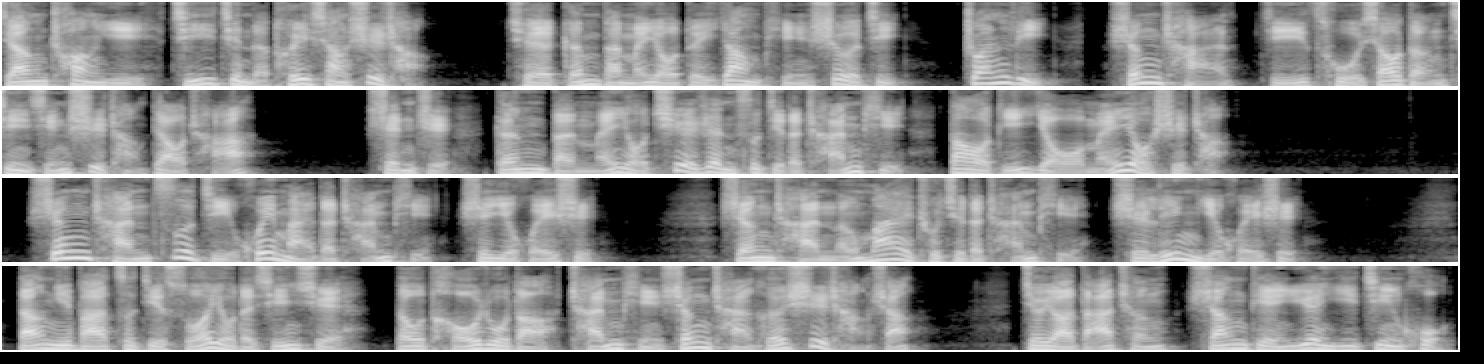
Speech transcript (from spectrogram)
将创意激进的推向市场。却根本没有对样品设计、专利、生产及促销等进行市场调查，甚至根本没有确认自己的产品到底有没有市场。生产自己会买的产品是一回事，生产能卖出去的产品是另一回事。当你把自己所有的心血都投入到产品生产和市场上，就要达成商店愿意进货、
